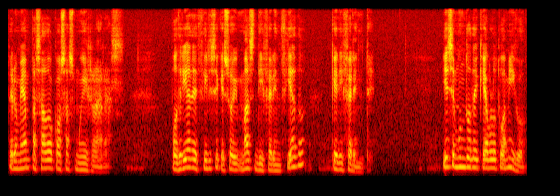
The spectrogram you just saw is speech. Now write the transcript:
pero me han pasado cosas muy raras. Podría decirse que soy más diferenciado que diferente. ¿Y ese mundo de que habló tu amigo,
